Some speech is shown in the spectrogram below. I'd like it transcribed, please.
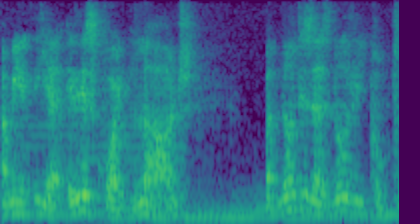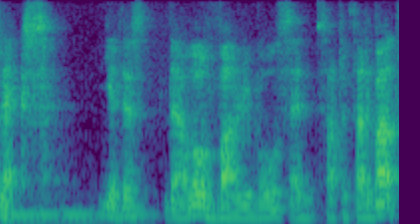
I mean, yeah, it is quite large, but notice that it's not really complex. Yeah, there's, there are a lot of variables and such and such, but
